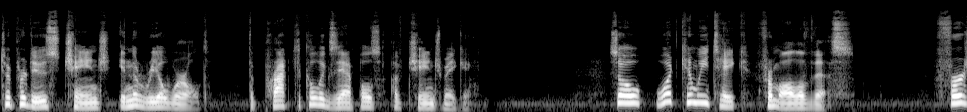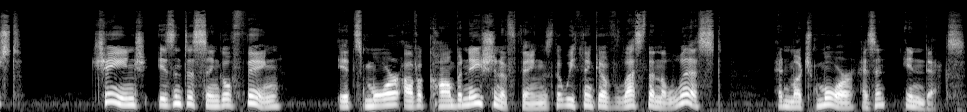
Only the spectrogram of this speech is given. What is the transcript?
to produce change in the real world? The practical examples of change making. So, what can we take from all of this? First, change isn't a single thing, it's more of a combination of things that we think of less than a list and much more as an index.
